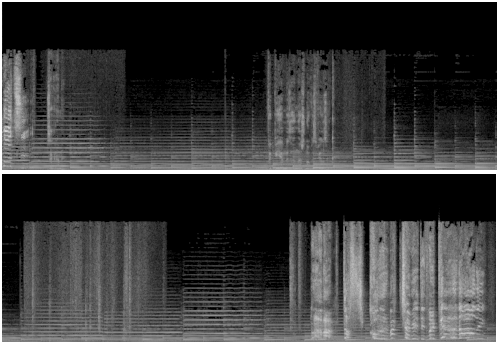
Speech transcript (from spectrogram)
pomocy! Zagramy? Wypijemy za nasz nowy związek? Mam dość kurwa ciebie, ty twój pierdolony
